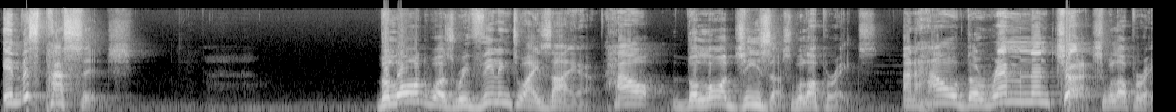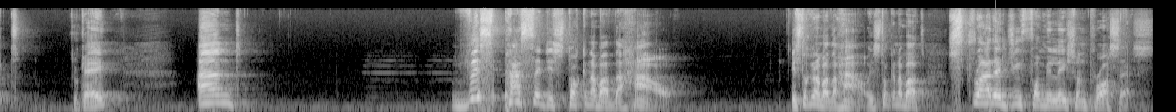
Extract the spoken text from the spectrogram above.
in this passage, the Lord was revealing to Isaiah how the Lord Jesus will operate and how the remnant church will operate. Okay? And this passage is talking about the how. It's talking about the how. He's talking about strategy formulation process.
